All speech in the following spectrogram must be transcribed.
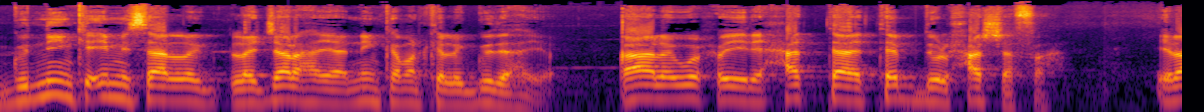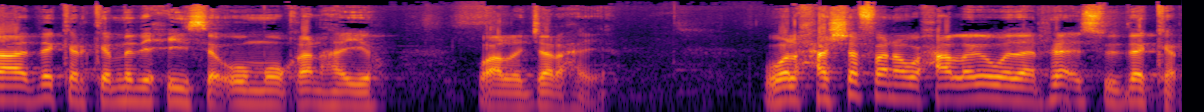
gudniinka imisaa la jarahayaa ninka marka la gudahayo. Qaala wuxuu yidhi xataa tabdu lxashafa ilaa dakarka madaxiisa uu muuqanhayo waa la jarahaya walxashafana waxaa laga wadaa ra-su dakar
